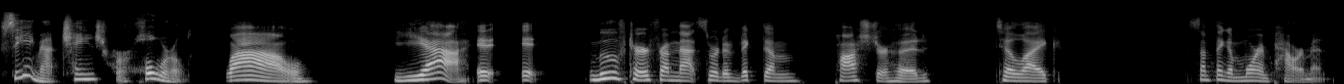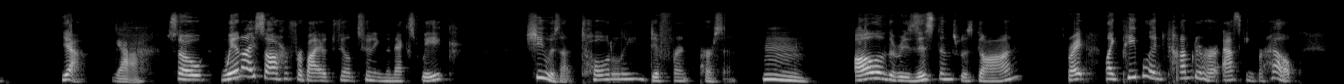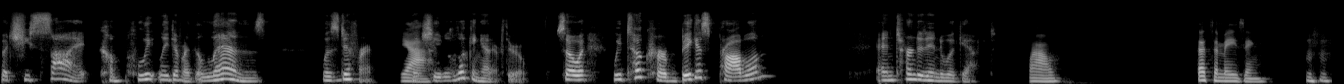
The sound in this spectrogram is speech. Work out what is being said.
Seeing that changed her whole world. Wow. Yeah, it it moved her from that sort of victim posturehood to like something of more empowerment. Yeah. Yeah. So when I saw her for biofield tuning the next week, she was a totally different person. Hmm. All of the resistance was gone, right? Like people had come to her asking for help, but she saw it completely different. The lens was different. Yeah. That she was looking at it through. So we took her biggest problem and turned it into a gift. Wow. That's amazing. Mm-hmm.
